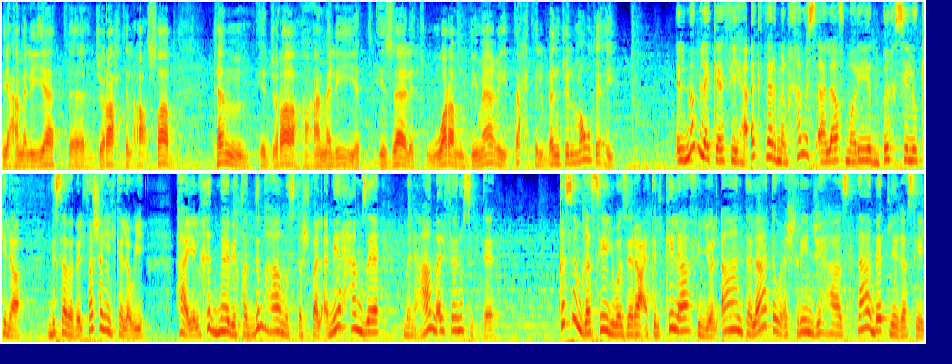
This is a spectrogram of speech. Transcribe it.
بعمليات جراحة الأعصاب تم إجراء عملية إزالة ورم دماغي تحت البنج الموضعي. المملكة فيها أكثر من خمس آلاف مريض بيغسلوا كلى بسبب الفشل الكلوي. هاي الخدمة بيقدمها مستشفى الأمير حمزة من عام 2006 قسم غسيل وزراعة الكلى فيه الآن 23 جهاز ثابت لغسيل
